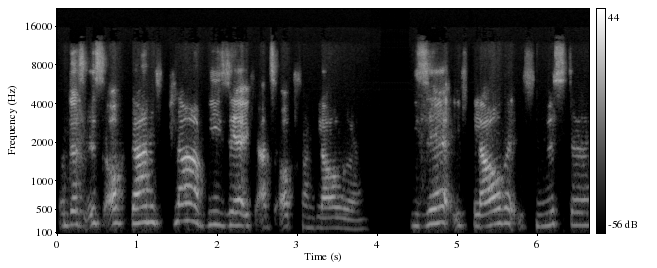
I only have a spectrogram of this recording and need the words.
Und das ist oft gar nicht klar, wie sehr ich ans Opfern glaube. Wie sehr ich glaube, ich müsste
